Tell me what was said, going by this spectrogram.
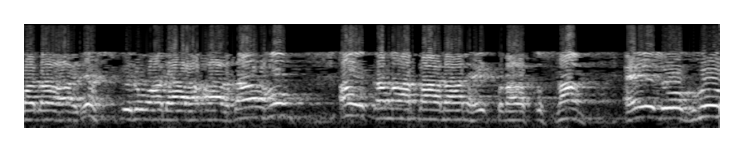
ولا يصبر على آذاهم. او كما قال عليه الصلاه والسلام، اے لوگوں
